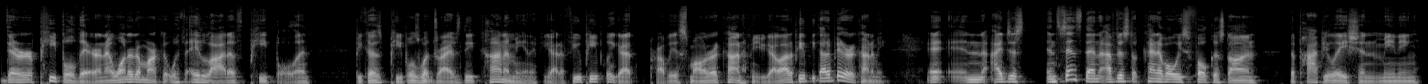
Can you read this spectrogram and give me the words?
there are people there, and I wanted a market with a lot of people, and because people is what drives the economy. And if you got a few people, you got probably a smaller economy. You got a lot of people, you got a bigger economy. And, and I just and since then, I've just kind of always focused on the population, meaning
